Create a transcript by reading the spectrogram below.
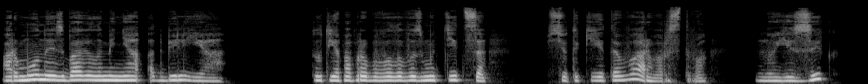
Армона избавила меня от белья — Тут я попробовала возмутиться. Все-таки это варварство. Но язык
